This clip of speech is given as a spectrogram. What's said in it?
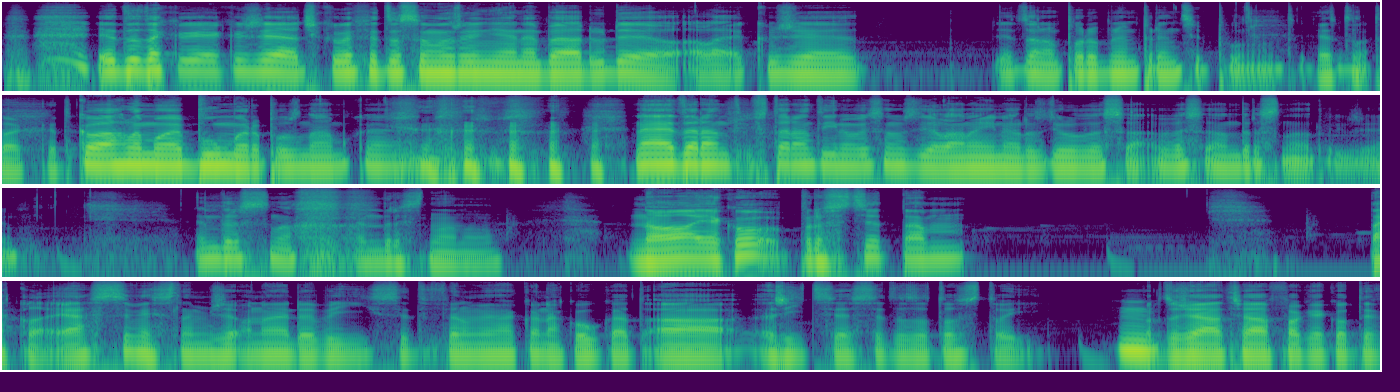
je to takový, jakože, ačkoliv je to samozřejmě nebe a dudy, jo, ale jakože je to na podobném principu. No. Tak Je to tak. Je to... Takováhle moje boomer poznámka. je. ne, Tarant, v Tarantinovi jsem vzdělaný na rozdíl Wesa Andersona, takže Andersona. Andersona, no. No a jako prostě tam takhle, já si myslím, že ono je dobrý si ty filmy jako nakoukat a říct si, jestli to za to stojí. Hm. Protože já třeba fakt jako ty,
